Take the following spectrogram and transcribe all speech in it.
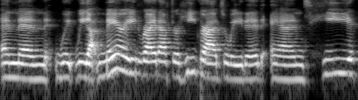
and then we, we got married right after he graduated and he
